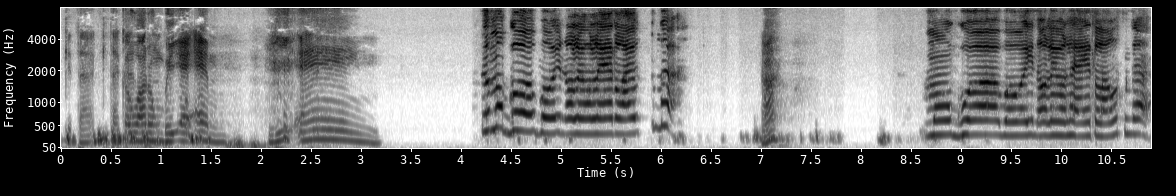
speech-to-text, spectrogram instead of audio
Kita kita ke kan warung BEM. Dieng. Lu mau gue bawain oleh-oleh air laut nggak? Hah? Mau gue bawain oleh-oleh air laut nggak?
